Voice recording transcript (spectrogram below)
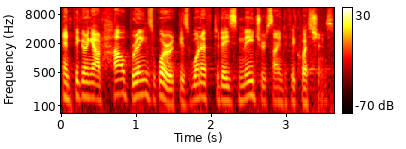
and figuring out how brains work is one of today's major scientific questions.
